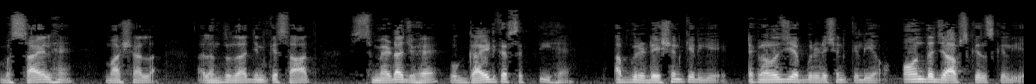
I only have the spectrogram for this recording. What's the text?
وسائل ہیں ماشاء اللہ الحمد جن کے ساتھ اسمیڈا جو ہے وہ گائیڈ کر سکتی ہے اپ گریڈیشن کے لیے ٹیکنالوجی اپ گریڈیشن کے لیے آن دا جاب اسکلس کے لیے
